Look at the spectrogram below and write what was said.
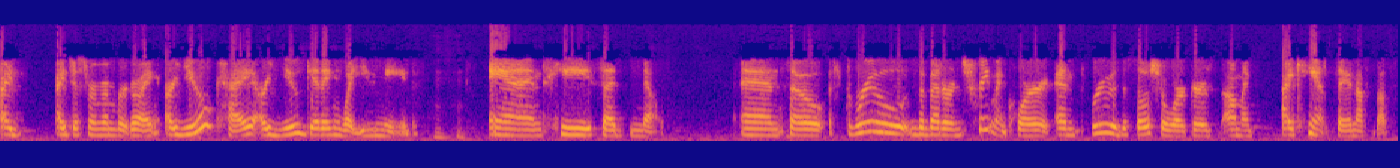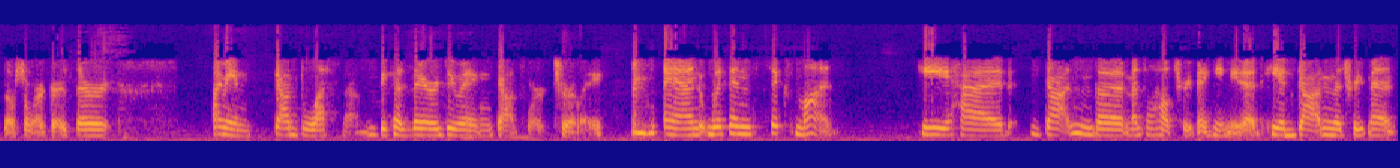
I I just remember going, "Are you okay? Are you getting what you need?" Mm-hmm. And he said no. And so through the Veterans Treatment Court and through the social workers, I'm like, I can't say enough about the social workers. They're, I mean, God bless them because they're doing God's work truly. and within six months, he had gotten the mental health treatment he needed. He had gotten the treatment,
